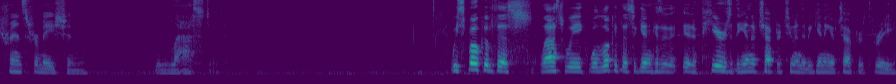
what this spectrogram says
transformation, lasted. We spoke of this last week. We'll look at this again because it, it, appears at the end of chapter 2 and the beginning of chapter 3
